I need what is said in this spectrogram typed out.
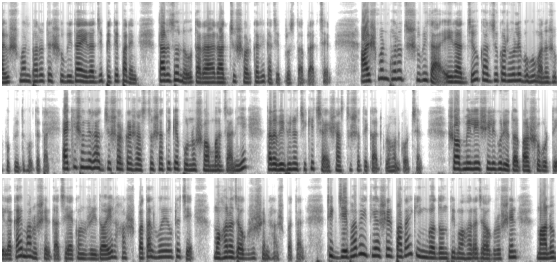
আয়ুষ্মান ভারতের সুবিধা এ রাজ্যে পেতে পারেন, তার জন্য তারা রাজ্য সরকারের কাছে প্রস্তাব রাখছেন। আয়ুষ্মান ভারত সুবিধা এই রাজ্যেও কার্যকর হলে বহু মানুষ উপকৃত হতে পারে। একই সঙ্গে রাজ্য সরকার স্বাস্থ্যসাথীকে পূর্ণ সম্মান জানিয়ে তারা বিভিন্ন চিকিৎসায় স্বাস্থ্যসাথী কার্ড গ্রহণ করছেন। সব মিলিয়ে শিলিগুড়ি ও তার পার্শ্ববর্তী এলাকায় মানুষের কাছে এখন হৃদয়ের হাসপাতাল হয়ে উঠেছে, মহারাজা অগ্রসেন হাসপাতাল। ঠিক যেভাবে ইতিহাসের পাতায় কিংবদন্তি মহারাজা অগ্রসেন মানব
